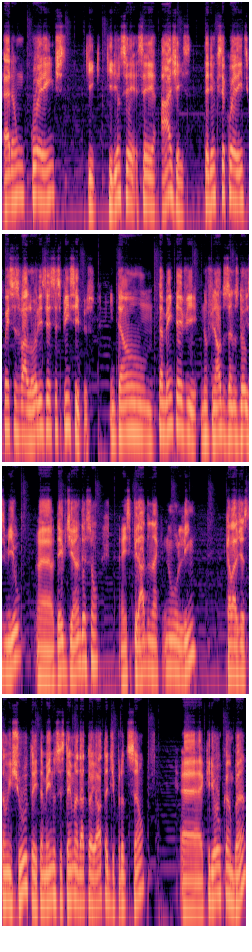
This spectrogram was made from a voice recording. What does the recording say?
eram coerentes, que, que queriam ser, ser ágeis teriam que ser coerentes com esses valores e esses princípios. Então, também teve no final dos anos 2000, é, David Anderson, é, inspirado na, no Lean, aquela gestão enxuta, e também no sistema da Toyota de produção, é, criou o Kanban,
